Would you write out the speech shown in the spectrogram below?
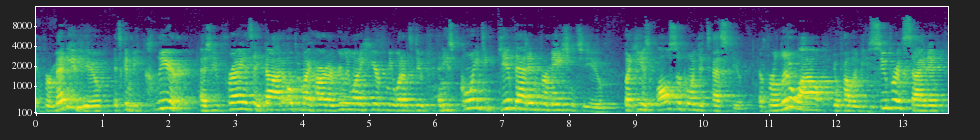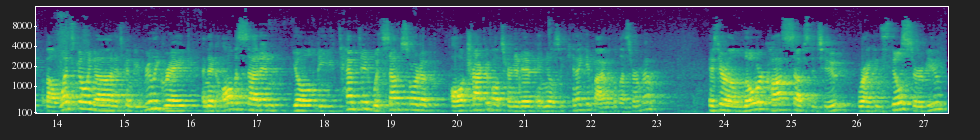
And for many of you, it's going to be clear as you pray and say, God, open my heart. I really want to hear from you what I'm to do. And He's going to give that information to you, but He is also going to test you. And for a little while, you'll probably be super excited about what's going on. It's going to be really great. And then all of a sudden, you'll be tempted with some sort of all attractive alternative, and you'll say, Can I get by with a lesser amount? Is there a lower cost substitute where I can still serve you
